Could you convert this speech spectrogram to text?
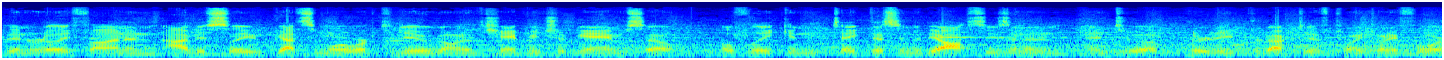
been really fun. And obviously, we've got some more work to do going to the championship game. So hopefully, we can take this into the off season and into a pretty productive 2024.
